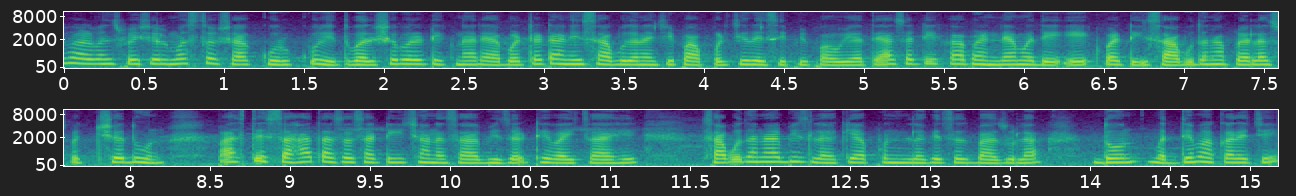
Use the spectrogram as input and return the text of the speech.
वाळवण स्पेशल मस्त अशा कुरकुरीत वर्षभर टिकणाऱ्या बटाटा आणि साबुदाण्याची पापडची रेसिपी पाहूया. त्यासाठी एका भांड्यामध्ये एक वाटी साबुदाणा आपल्याला स्वच्छ धुवून पाच ते सहा तासासाठी छान असा भिजत ठेवायचा आहे. साबुदाणा भिजला की आपण लगेचच बाजूला दोन मध्यम आकाराचे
